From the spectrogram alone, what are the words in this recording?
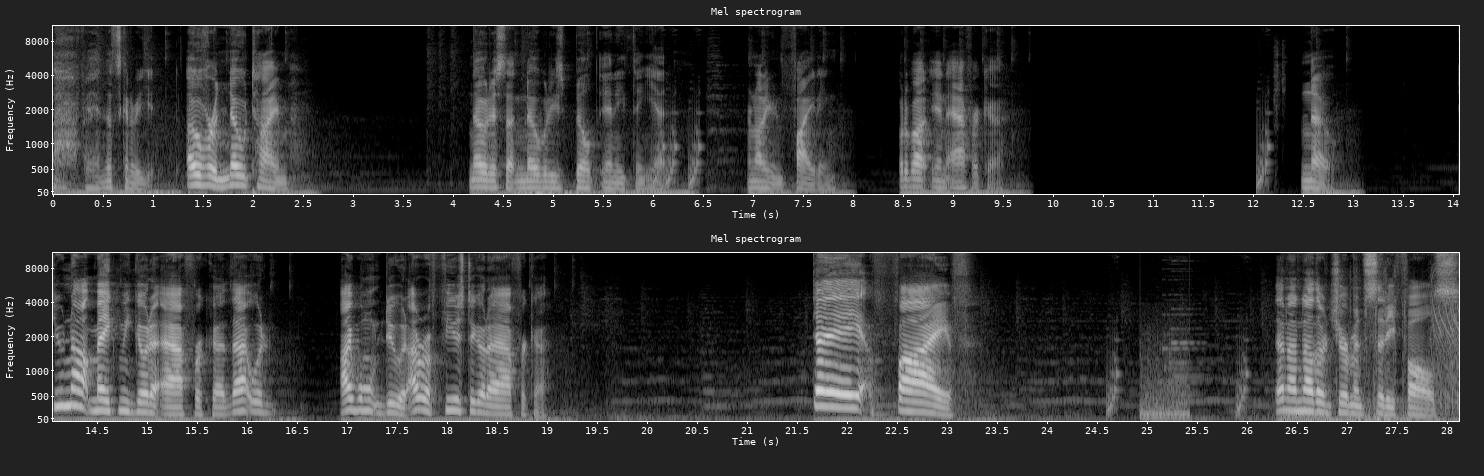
Oh, man, that's gonna be over in no time. Notice that nobody's built anything yet. We're not even fighting. What about in Africa? No. Do not make me go to Africa. That would... I won't do it. I refuse to go to Africa. Day 5. Then another German city falls.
